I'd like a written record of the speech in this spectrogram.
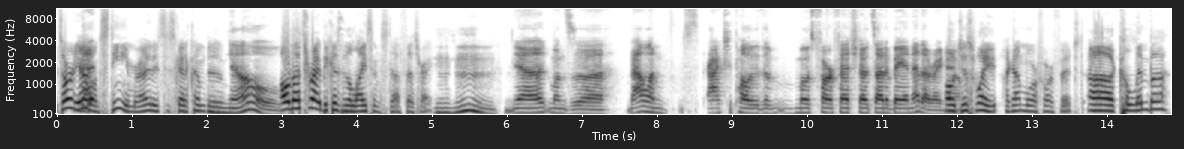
It's already out on Steam, right? It's just got to come to. No. Oh, that's right, because of the license stuff. That's right. Hmm. Yeah, that one's uh that one's actually probably the most far fetched outside of Bayonetta right now. Oh, just wait. I got more far fetched. Uh, Kalimba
